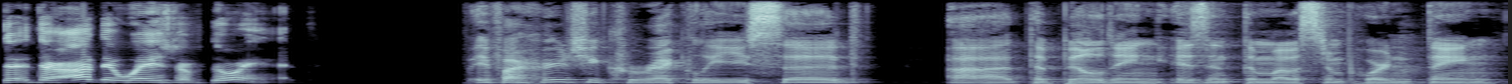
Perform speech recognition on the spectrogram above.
the, there are other ways of doing it. If I heard you correctly, you said uh, the building isn't the most important thing.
